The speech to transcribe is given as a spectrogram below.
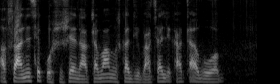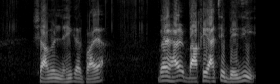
अफसाने से कोशिश ना तमाम उसका दिबाचा लिखा था, वो अब शामिल नहीं कर पाया। बहरहाल बाक़ियात बेदी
